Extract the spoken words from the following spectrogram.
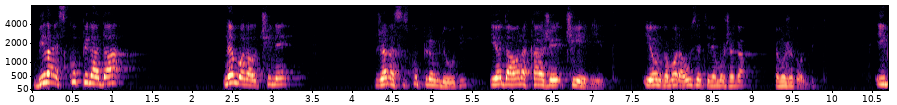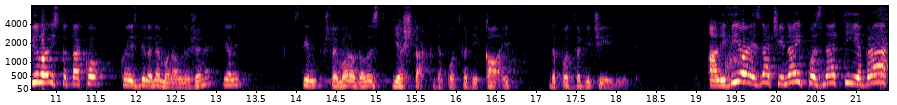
Bila je skupina da nemoral čine žena sa skupinom ljudi i onda ona kaže čije je dijete. I on ga mora uzeti, ne može ga, ne može ga odbiti. I bilo isto tako, koje je bile nemoralne žene, jeli, s tim što je morao dolaziti vještak da potvrdi kaif, da potvrdi čiji dijete. Ali bio je, znači, najpoznatiji je brak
